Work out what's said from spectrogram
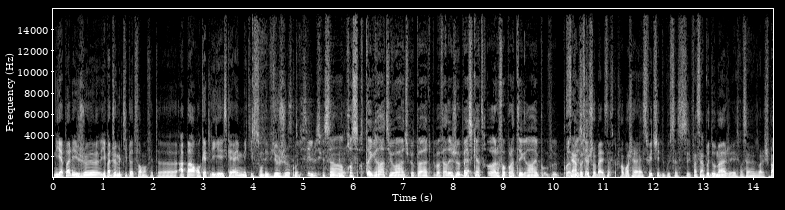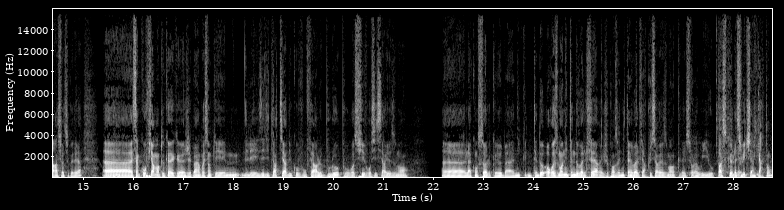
Mais il n'y a pas les jeux, il y a pas de jeux multiplateformes en fait, euh, à part Rocket League et Skyrim, mais qui sont des vieux jeux C'est difficile puisque c'est un processeur Tegra, tu vois. Tu peux pas, tu peux pas faire des jeux PS4 à la fois pour la Tegra et pour, pour la C'est un PS4. peu ce que je, bah, c'est ce que je reproche à la Switch et du coup ça c'est enfin c'est un peu dommage et ça voilà je suis pas rassuré de ce côté-là. Euh, Ça me confirme en tout cas que j'ai pas l'impression que les les éditeurs tiers du coup vont faire le boulot pour suivre aussi sérieusement euh, la console que bah, Ni- Nintendo. Heureusement Nintendo va le faire et je pense que Nintendo va le faire plus sérieusement que sur la Wii U parce que la Switch est un carton.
